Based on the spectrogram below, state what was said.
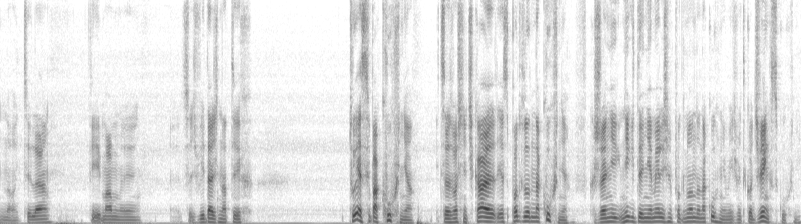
No i tyle. I mamy coś widać na tych. Tu jest chyba kuchnia. I co jest właśnie ciekawe, jest podgląd na kuchnię. W grze ni- nigdy nie mieliśmy podglądu na kuchnię, mieliśmy tylko dźwięk z kuchni.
